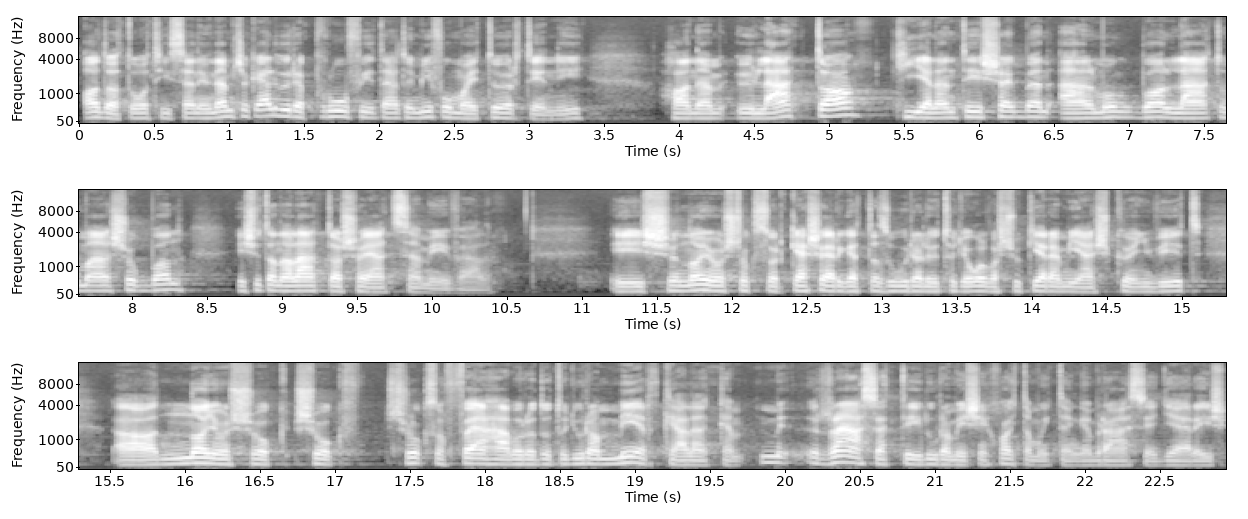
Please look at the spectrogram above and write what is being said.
adatot, hiszen ő nem csak előre profétált, hogy mi fog majd történni, hanem ő látta kijelentésekben, álmokban, látomásokban, és utána látta a saját szemével. És nagyon sokszor kesergett az Úr előtt, hogy olvassuk Jeremiás könyvét, nagyon sok, sok sokszor felháborodott, hogy Uram, miért kell nekem? Rászettél, Uram, és én hagytam, hogy engem rászedj erre is.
